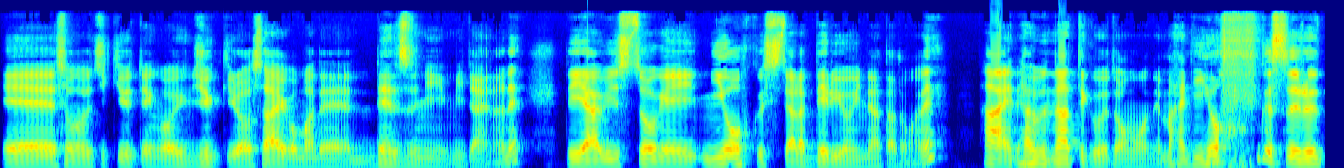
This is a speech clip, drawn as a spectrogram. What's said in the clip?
えー、そのうち9.5、10キロ最後まで出ずに、みたいなね。で、ヤビス峠2往復したら出るようになったとかね。はい、多分なってくると思うんで。まあ、2往復する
